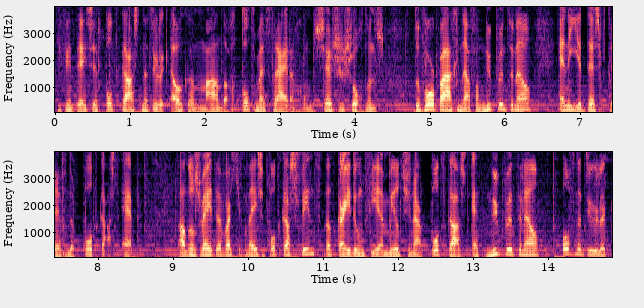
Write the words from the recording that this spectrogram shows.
Je vindt deze podcast natuurlijk elke maandag tot en met vrijdag om 6 uur ochtends op de voorpagina van nu.nl en in je desbetreffende podcast-app. Laat ons weten wat je van deze podcast vindt. Dat kan je doen via een mailtje naar podcast.nu.nl of natuurlijk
